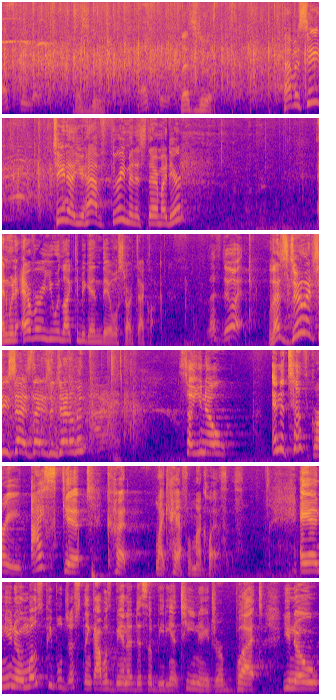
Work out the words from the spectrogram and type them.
Let's do it. Let's do it. Let's do it. Let's do it. Have a seat. Tina, you have three minutes there, my dear. And whenever you would like to begin, they will start that clock. Let's do it. Let's do it, she says, ladies and gentlemen. So, you know, in the 10th grade, I skipped, cut like half of my classes. And, you know, most people just think I was being a disobedient teenager, but, you know,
